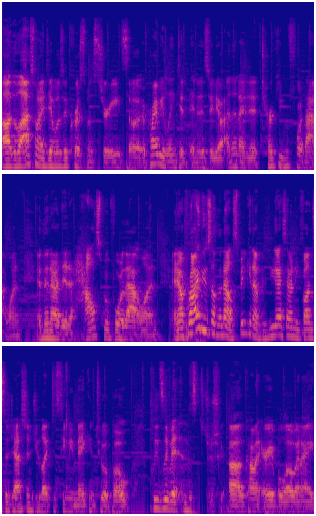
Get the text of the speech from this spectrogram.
Uh, the last one I did was a Christmas tree, so it'll probably be linked at the end of this video. And then I did a turkey before that one. And then I did a house before that one. And I'll probably do something else. Speaking of, if you guys have any fun suggestions you'd like to see me make into a boat, please leave it in the uh, comment area below. And I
